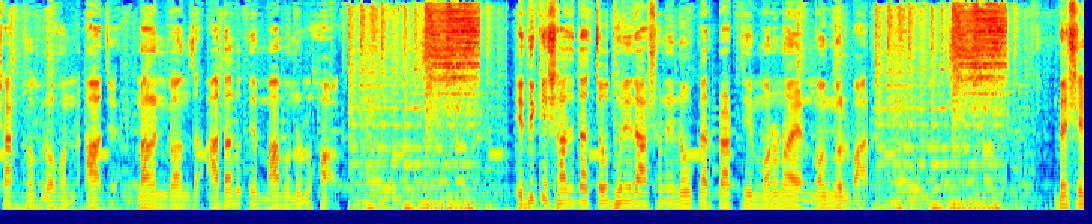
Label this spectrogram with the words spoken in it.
সাক্ষ্য গ্রহণ আজ, নারায়ণগঞ্জ আদালতে মামুনুল হক। এদিকে সাজেদা চৌধুরীর আসনে নৌকার প্রার্থী মনোনয়ন মঙ্গলবার। দেশে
